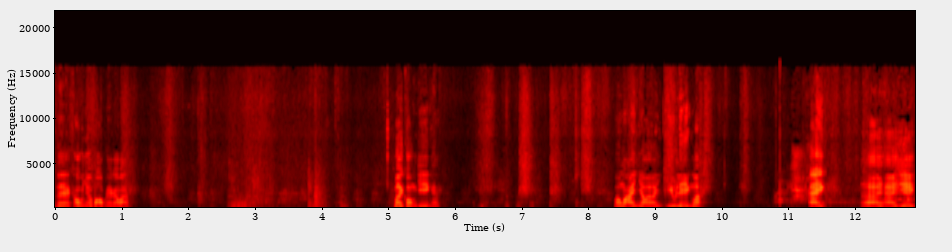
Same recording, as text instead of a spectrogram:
Đây là khâu nhồi bột nha các bạn. Mới con viên à. Bà ngoại nhồi điêu luyện quá. Ê, à, hai viên.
